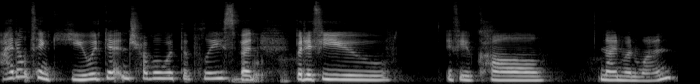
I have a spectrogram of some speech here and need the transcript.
I don't think you would get in trouble with the police, but but if you if you call 911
